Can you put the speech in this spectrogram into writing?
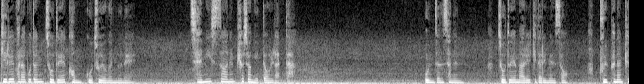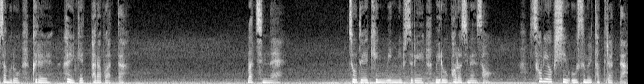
길을 바라보던 조드의 검고 조용한 눈에 재미있어 하는 표정이 떠올랐다. 운전사는 조드의 말을 기다리면서 불편한 표정으로 그를 흘깃 바라보았다. 마침내 조드의 긴 윗입술이 위로 벌어지면서 소리 없이 웃음을 터뜨렸다.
